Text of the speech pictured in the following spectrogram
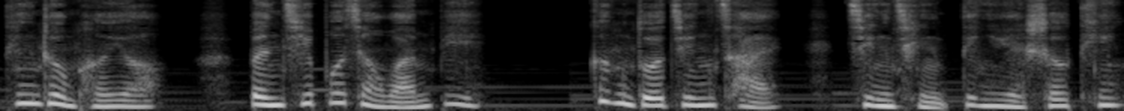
听众朋友，本集播讲完毕，更多精彩，敬请订阅收听。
